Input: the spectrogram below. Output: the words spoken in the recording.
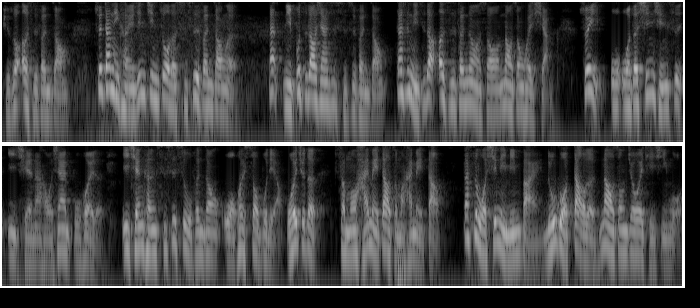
比如说二十分钟。所以当你可能已经静坐了十四分钟了。那你不知道现在是十四分钟，但是你知道二十分钟的时候闹钟会响，所以我我的心情是以前啊，我现在不会了。以前可能十四十五分钟我会受不了，我会觉得怎么还没到，怎么还没到？但是我心里明白，如果到了，闹钟就会提醒我。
